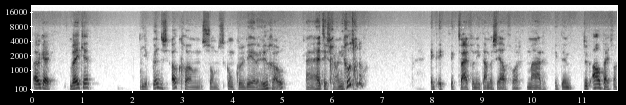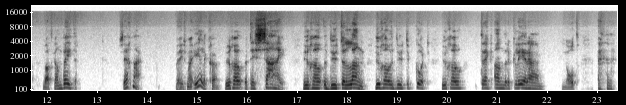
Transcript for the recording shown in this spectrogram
Oké, weet je, je kunt dus ook gewoon soms concluderen, Hugo, uh, het is gewoon niet goed genoeg. Ik, ik, ik twijfel niet aan mezelf hoor, maar ik denk natuurlijk altijd van, wat kan beter? Zeg maar, wees maar eerlijk. Hugo, het is saai. Hugo, het duurt te lang. Hugo, het duurt te kort. Hugo, trek andere kleren aan. Not.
